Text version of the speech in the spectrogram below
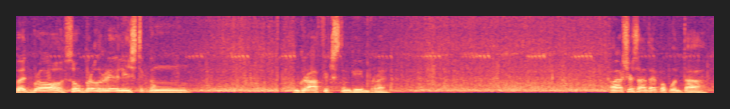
But bro, sobrang realistic nung, graphics ng game, pre. I'm not sure saan tayo papunta.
